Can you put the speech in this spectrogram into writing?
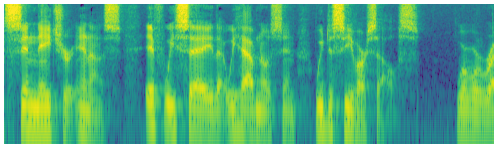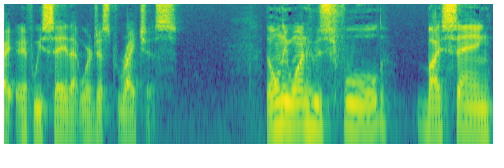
sin nature in us. If we say that we have no sin, we deceive ourselves. Where we're right if we say that we're just righteous. The only one who's fooled by saying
